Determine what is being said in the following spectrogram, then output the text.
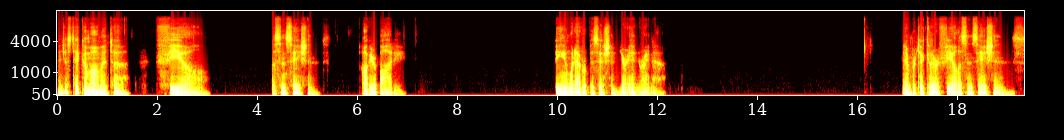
And just take a moment to feel the sensations of your body being in whatever position you're in right now. And in particular, feel the sensations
